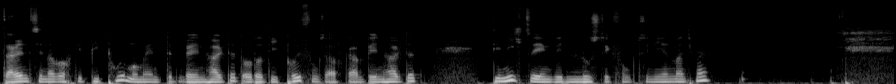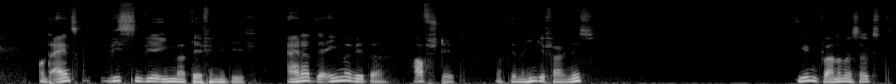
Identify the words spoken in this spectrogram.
Darin sind aber auch die Bipur-Momente beinhaltet oder die Prüfungsaufgaben beinhaltet, die nicht so irgendwie lustig funktionieren manchmal. Und eins wissen wir immer definitiv. Einer, der immer wieder aufsteht, nachdem er hingefallen ist, irgendwann einmal sagst,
